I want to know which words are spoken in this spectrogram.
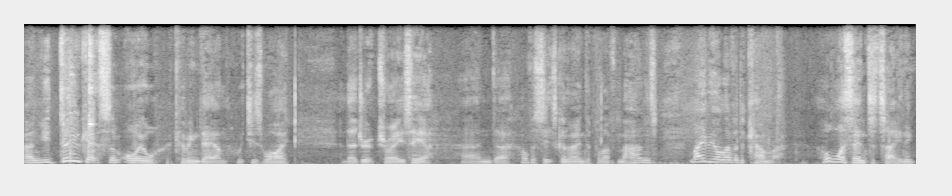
and you do get some oil coming down which is why the drip tray is here. And uh, obviously it's going to end up all over my hands maybe all over the camera. Always entertaining.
